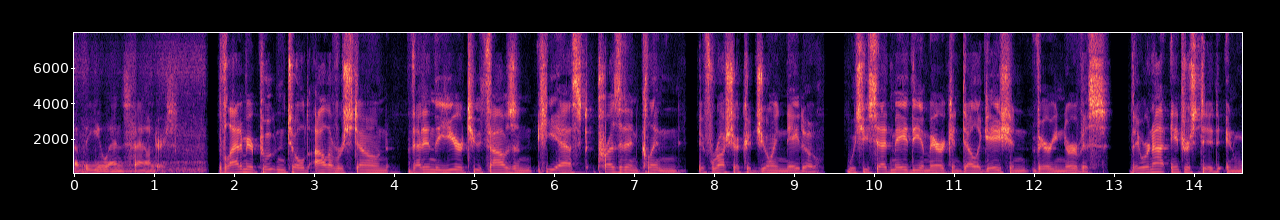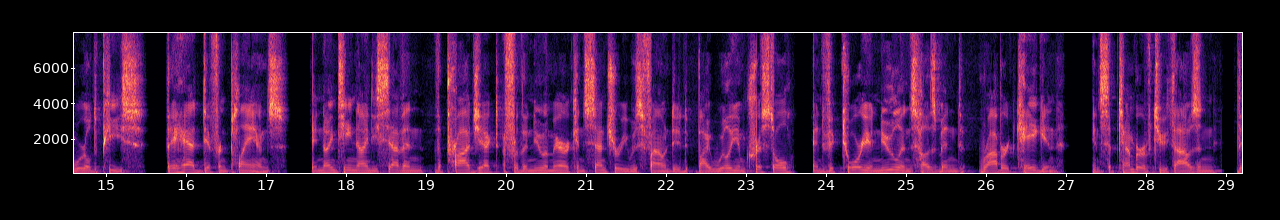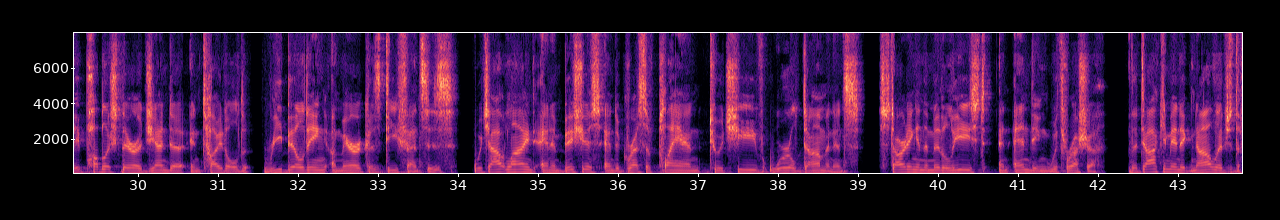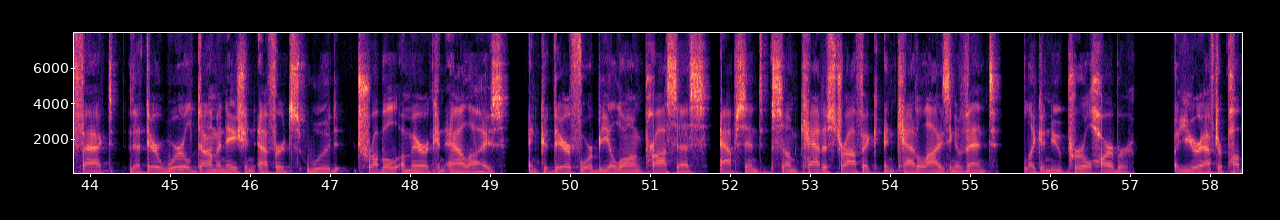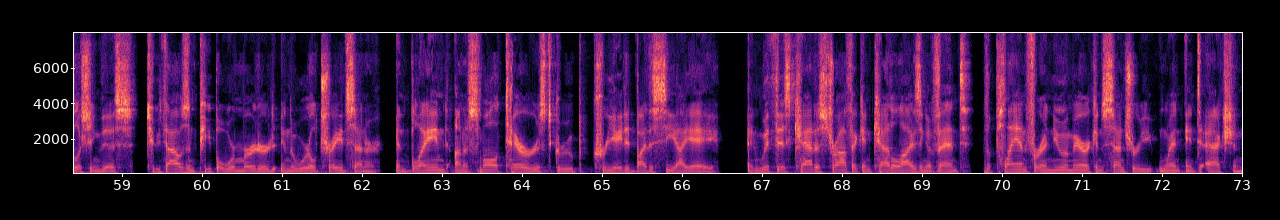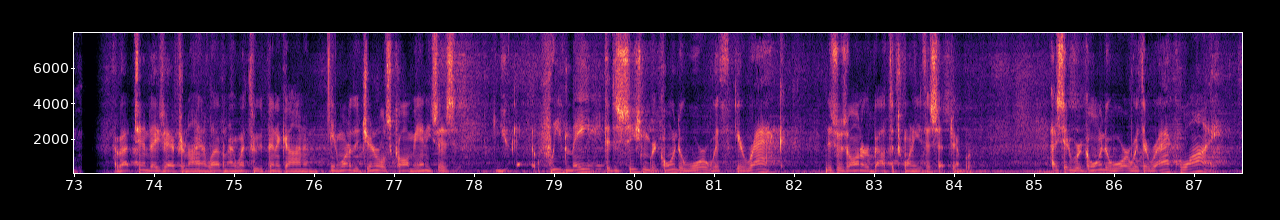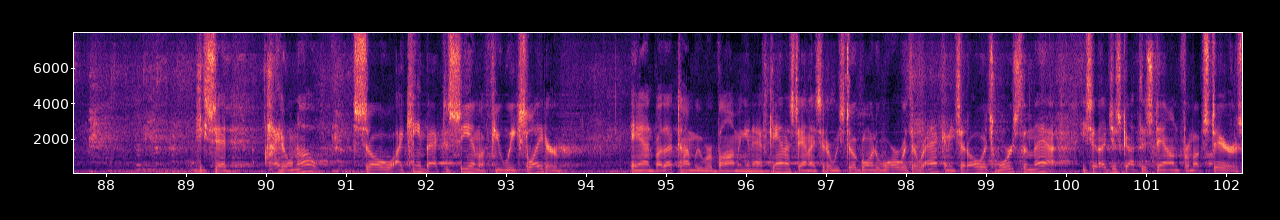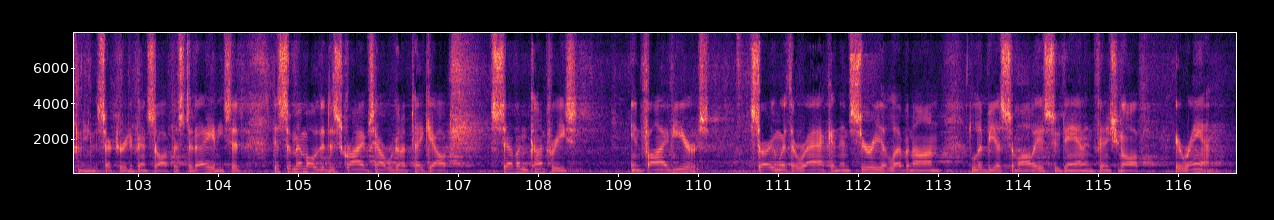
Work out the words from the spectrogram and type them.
of the UN's founders. Vladimir Putin told Oliver Stone that in the year 2000, he asked President Clinton if Russia could join NATO, which he said made the American delegation very nervous. They were not interested in world peace. They had different plans. In 1997, the Project for the New American Century was founded by William Kristol and Victoria Nuland's husband, Robert Kagan. In September of 2000, they published their agenda entitled Rebuilding America's Defenses, which outlined an ambitious and aggressive plan to achieve world dominance, starting in the Middle East and ending with Russia. The document acknowledged the fact that their world domination efforts would trouble American allies and could therefore be a long process absent some catastrophic and catalyzing event, like a new Pearl Harbor. A year after publishing this, 2,000 people were murdered in the World Trade Center and blamed on a small terrorist group created by the CIA. And with this catastrophic and catalyzing event, the plan for a new American century went into action. About 10 days after 9 11, I went through the Pentagon, and, one of the generals called me and he says, We've made the decision we're going to war with Iraq. This was on or about the 20th of September. I said, We're going to war with Iraq. Why? He said, I don't know. So I came back to see him a few weeks later. And by that time, we were bombing in Afghanistan. I said, Are we still going to war with Iraq? And he said, Oh, it's worse than that. He said, I just got this down from upstairs, meaning the Secretary of Defense office today. And he said, This is a memo that describes how we're going to take out seven countries in five years, starting with Iraq and then Syria, Lebanon, Libya, Somalia, Sudan, and finishing off Iran.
